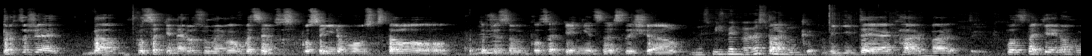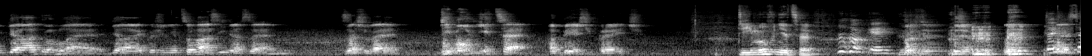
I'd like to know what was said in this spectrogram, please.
Protože vám v podstatě nerozumím a vůbec nevím, co se poslední dobou stalo, protože jsem v podstatě nic neslyšel. Nesmíš být ve vesmíru. Tak vidíte, jak Harvard v podstatě jenom udělá tohle, dělá jako, že něco hází na zem, zařve demonice a běží pryč. Týmovnice. OK. Protože Takže se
